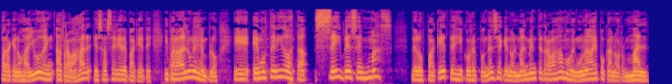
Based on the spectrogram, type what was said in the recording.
para que nos ayuden a trabajar esa serie de paquetes. Y para darle un ejemplo, eh, hemos tenido hasta seis veces más de los paquetes y correspondencia que normalmente trabajamos en una época normal.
